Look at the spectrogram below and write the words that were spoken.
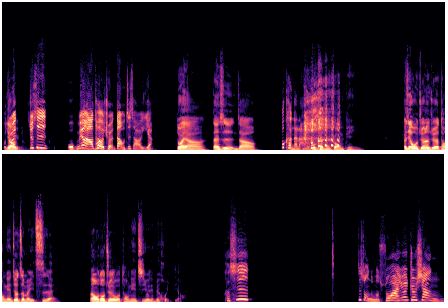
我觉得要就是我没有要特权，但我至少要一样，对啊，但是你知道，不可能啦。不可能公平。而且我真的觉得童年就这么一次哎、那我都觉得我童年其实有点被毁掉。可是这种怎么说啊？因为就像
